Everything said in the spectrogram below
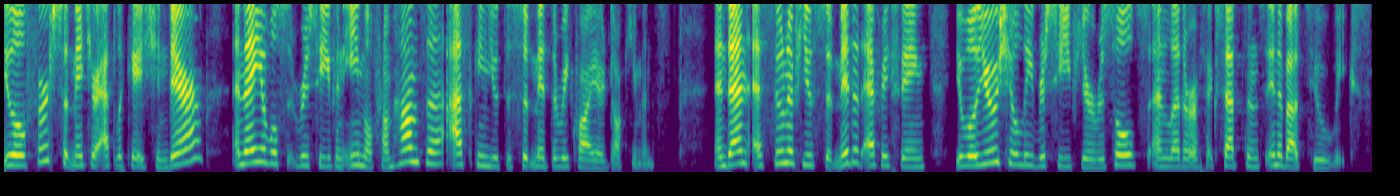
You will first submit your application there, and then you will receive an email from Hanze asking you to submit the required documents. And then as soon as you've submitted everything, you will usually receive your results and letter of acceptance in about two weeks.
